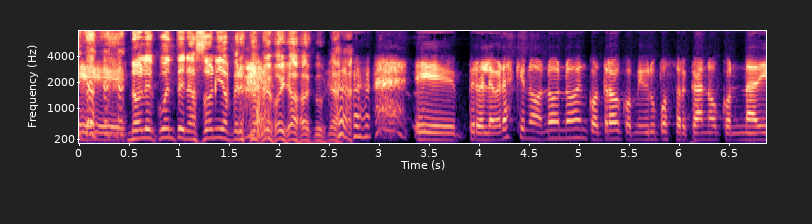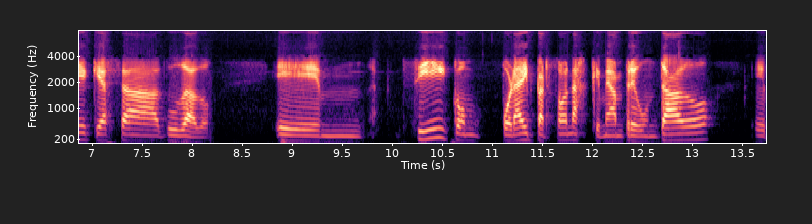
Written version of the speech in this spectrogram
Eh, No le cuenten a Sonia, pero no me voy a vacunar. eh, pero la verdad es que no, no, no he encontrado con mi grupo cercano con nadie que haya dudado. Eh, sí, con por ahí personas que me han preguntado, eh,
